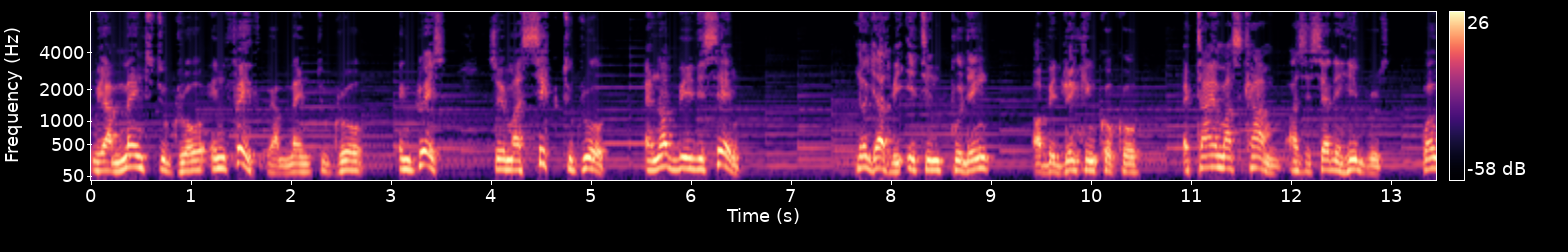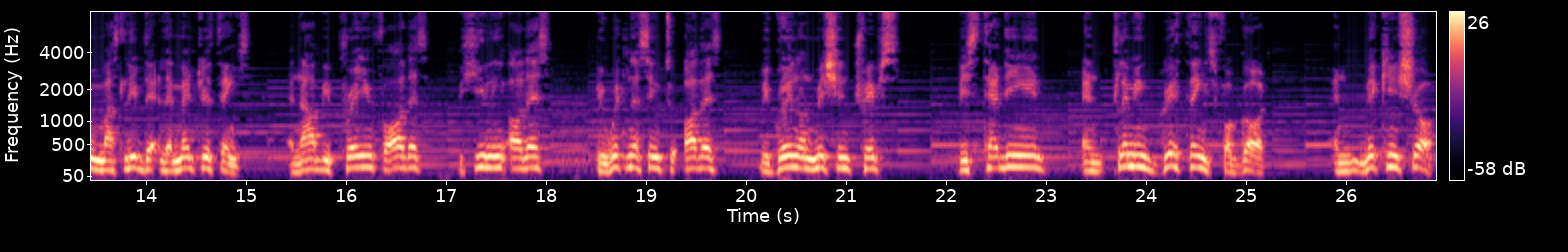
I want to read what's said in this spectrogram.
we are meant to grow in faith. We are meant to grow in grace. So you must seek to grow and not be the same. Not just be eating pudding or be drinking cocoa. A time must come, as he said in Hebrews, when we must leave the elementary things and now be praying for others, be healing others, be witnessing to others, be going on mission trips, be studying and claiming great things for God and making sure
